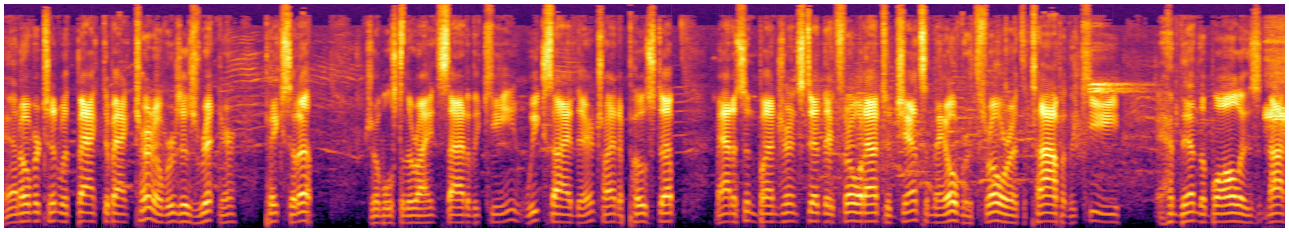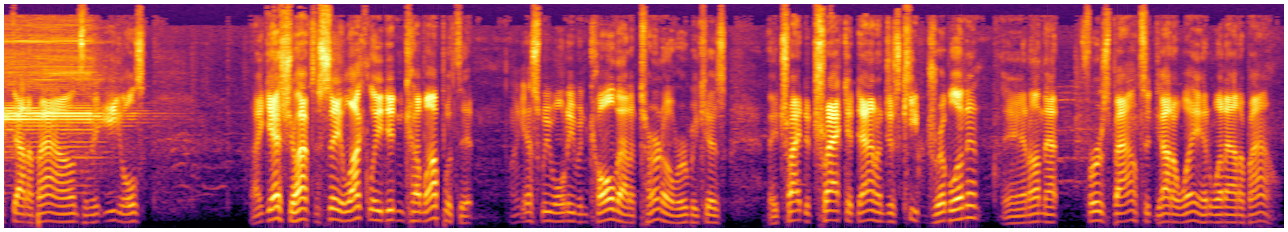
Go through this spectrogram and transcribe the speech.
And Overton with back to back turnovers as Rittner picks it up. Dribbles to the right side of the key. Weak side there, trying to post up Madison Bunger. Instead, they throw it out to Jensen. They overthrow her at the top of the key. And then the ball is knocked out of bounds. And the Eagles, I guess you'll have to say, luckily didn't come up with it. I guess we won't even call that a turnover because they tried to track it down and just keep dribbling it. And on that first bounce, it got away and went out of bounds.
